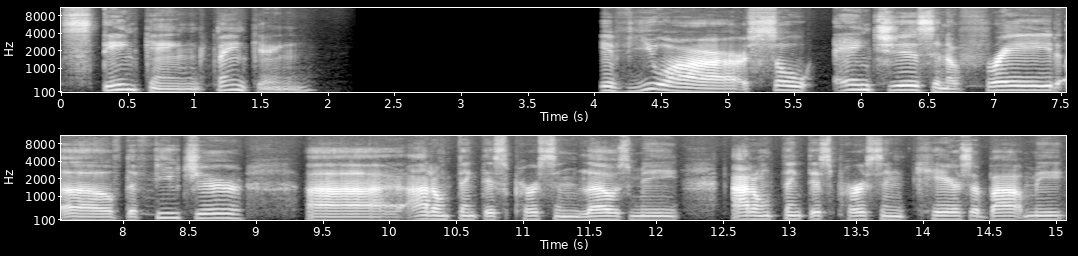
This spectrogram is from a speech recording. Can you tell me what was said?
stinking thinking, if you are so anxious and afraid of the future, uh, I don't think this person loves me. I don't think this person cares about me.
